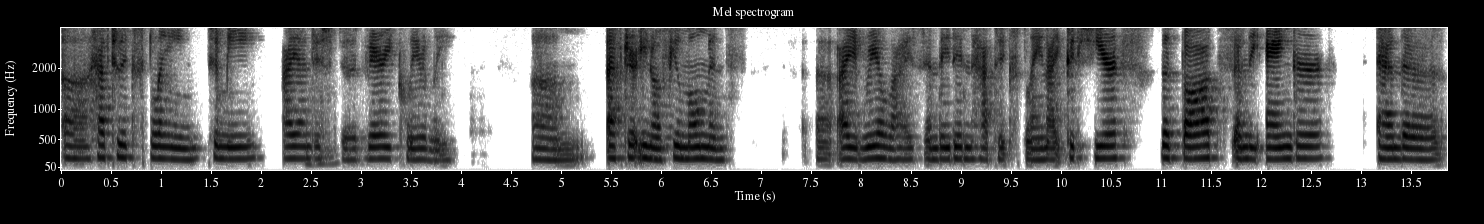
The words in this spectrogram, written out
uh, have to explain to me i mm-hmm. understood very clearly um, after you know a few moments uh, i realized and they didn't have to explain i could hear the thoughts and the anger and the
